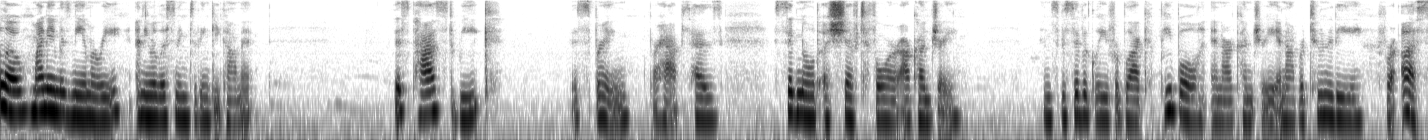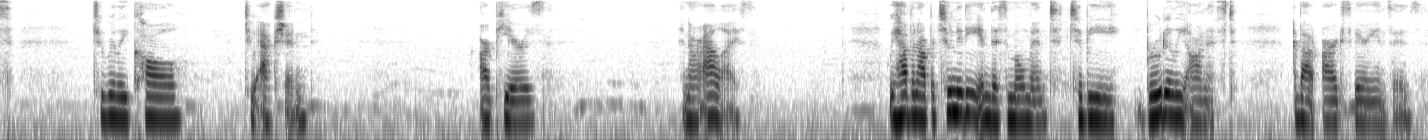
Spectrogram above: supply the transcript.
Hello, my name is Nia Marie, and you're listening to the Inky Comment. This past week, this spring, perhaps, has signaled a shift for our country, and specifically for Black people in our country, an opportunity for us to really call to action our peers and our allies. We have an opportunity in this moment to be brutally honest about our experiences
